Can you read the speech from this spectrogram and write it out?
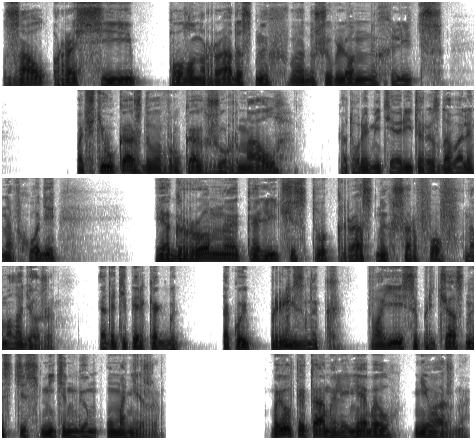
Зал России полон радостных, воодушевленных лиц. Почти у каждого в руках журнал, который метеориты раздавали на входе, и огромное количество красных шарфов на молодежи. Это теперь как бы такой признак твоей сопричастности с митингом у манежа. Был ты там или не был, неважно.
